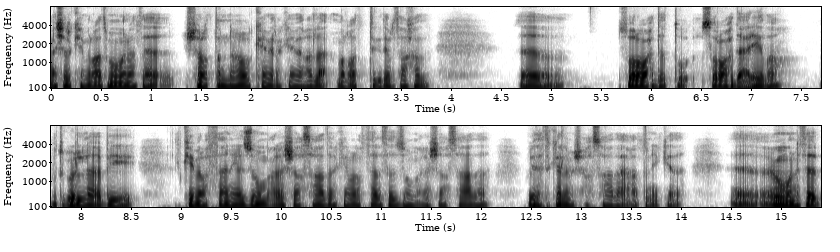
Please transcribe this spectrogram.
عشر كاميرات مو معناته شرط إنه كاميرا كاميرا لا مرات تقدر تاخذ آه، صورة واحدة صورة واحدة عريضة وتقول له بالكاميرا الثانية زوم على الشخص هذا الكاميرا الثالثة زوم على الشخص هذا وإذا تكلم الشخص هذا أعطني كذا. عموما انت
